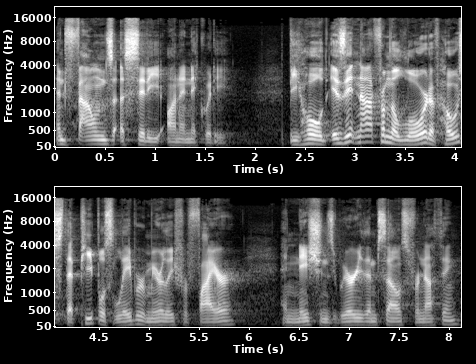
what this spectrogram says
and founds a city on iniquity. Behold, is it not from the Lord of hosts that peoples labor merely for fire and nations weary themselves for nothing?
